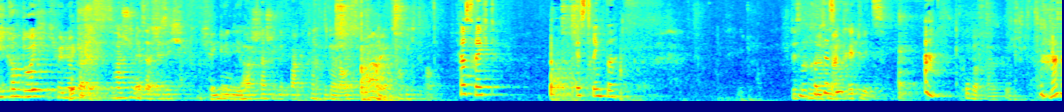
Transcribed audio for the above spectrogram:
Ich komme durch, ich will nur das Taschenmesser, das ich, ich hänge in die Arschtasche gepackt habe, wieder raus. Ah, ja. Hab ich drauf. Hast recht. Ist trinkbar. Das Wo kommt aus das her? Marktredwitz. Oberfranken. Aha.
